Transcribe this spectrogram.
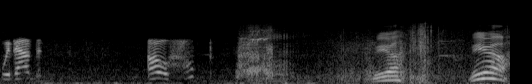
Without the. Oh, Hope. Mia? Mia!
